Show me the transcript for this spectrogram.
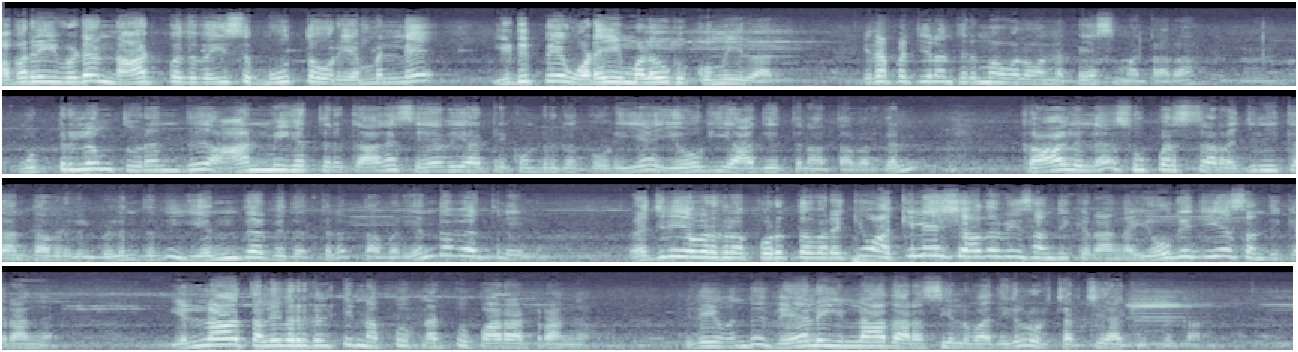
அவரை விட நாற்பது வயசு மூத்த ஒரு எம்எல்ஏ இடுப்பே உடையும் அளவுக்கு குமிறார் இதை பற்றிலாம் திருமாவளவன் பேச மாட்டாரா? முற்றிலும் துறந்து ஆன்மீகத்திற்காக சேவையாற்றி கொண்டிருக்கக்கூடிய யோகி ஆதித்யநாத் அவர்கள் காலில் சூப்பர் ஸ்டார் ரஜினிகாந்த் அவர்கள் விழுந்தது எந்த விதத்தில் தவறு? எந்த விதத்தில் இல்லை. ரஜினி அவர்களை பொறுத்த வரைக்கும் அகிலேஷ் யாதவையும் சந்திக்கிறாங்க யோகிஜியை சந்திக்கிறாங்க. எல்லா தலைவர்கள்ட்டையும் நட்பு நட்பு பாராட்டுறாங்க. இதை வந்து வேலையில்லாத அரசியல்வாதிகள் ஒரு சர்ச்சையாக்கிட்டு இருக்காங்க.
